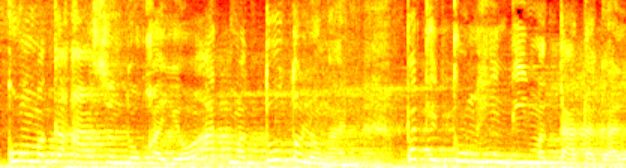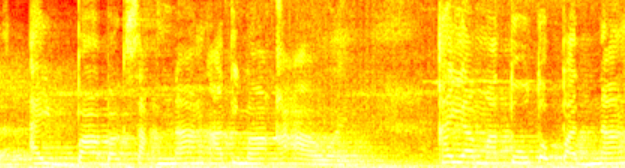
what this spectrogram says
Kung magkakasundo kayo at magtutulungan, patid kung hindi magtatagal ay babagsak na ang ating mga kaaway. Kaya matutupad na ang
